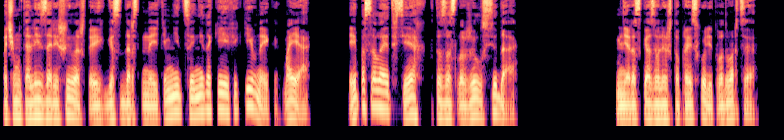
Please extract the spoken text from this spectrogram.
Почему-то Лиза решила, что их государственные темницы не такие эффективные, как моя, и посылает всех, кто заслужил, сюда. Мне рассказывали, что происходит во дворце.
